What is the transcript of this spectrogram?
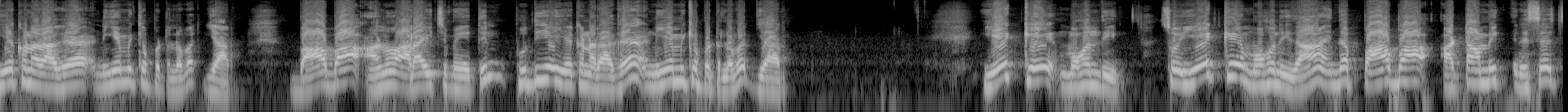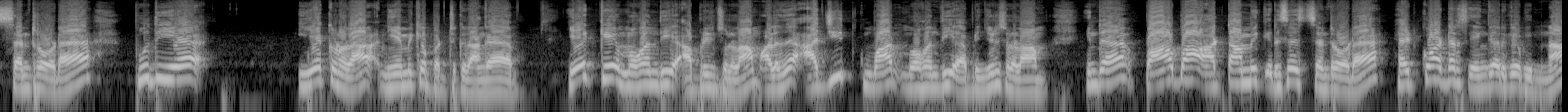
இயக்குனராக நியமிக்கப்பட்டுள்ளவர் யார்? பாபா அணு ஆராய்ச்சி மையத்தின் புதிய இயக்குனராக நியமிக்கப்பட்டுள்ளவர் யார்? AK Mohanty. So AK Mohanty தான் இந்த பாபா அட்டாமிக் ரிசர்ச் சென்டரோட புதிய இயக்குனராக நியமிக்கப்பட்டிருக்கிறாங்க. ஏகே மொஹந்தி அப்படின்னு சொல்லலாம் அல்லது அஜித் குமார் மொஹந்தி அப்படின்னு சொல்லி சொல்லலாம். இந்த பாபா அட்டாமிக் ரிசர்ச் சென்டரோட ஹெட் குவார்ட்டர்ஸ் எங்கே இருக்குது அப்படின்னா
